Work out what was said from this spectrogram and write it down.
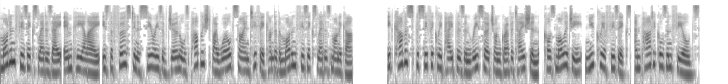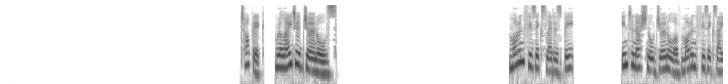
Modern Physics Letters A MPLA is the first in a series of journals published by World Scientific under the Modern Physics Letters moniker. It covers specifically papers and research on gravitation, cosmology, nuclear physics, and particles and fields. Topic: Related journals. Modern Physics Letters B International Journal of Modern Physics A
